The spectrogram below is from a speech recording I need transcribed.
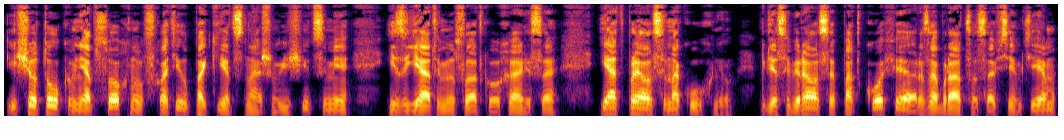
Еще толком не обсохнув, схватил пакет с нашими вещицами, изъятыми у сладкого Харриса, и отправился на кухню, где собирался под кофе разобраться со всем тем,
